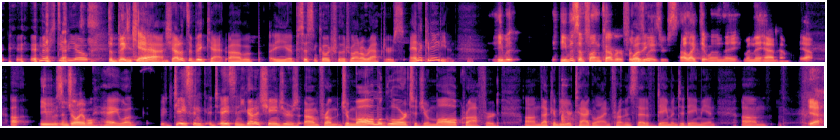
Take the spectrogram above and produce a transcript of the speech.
in their studio. the Big Cat. Yeah, shout out to Big Cat, uh, a assistant coach for the Toronto Raptors and a Canadian. He was he was a fun cover for was the Blazers. I liked it when they when they had him. Yeah. Uh, he was enjoyable. Hey, well, Jason, Jason, you got to change yours um, from Jamaal Magloire to Jamal Crawford. Um, that can be your tagline from instead of Damon to Damien. Um, yeah.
